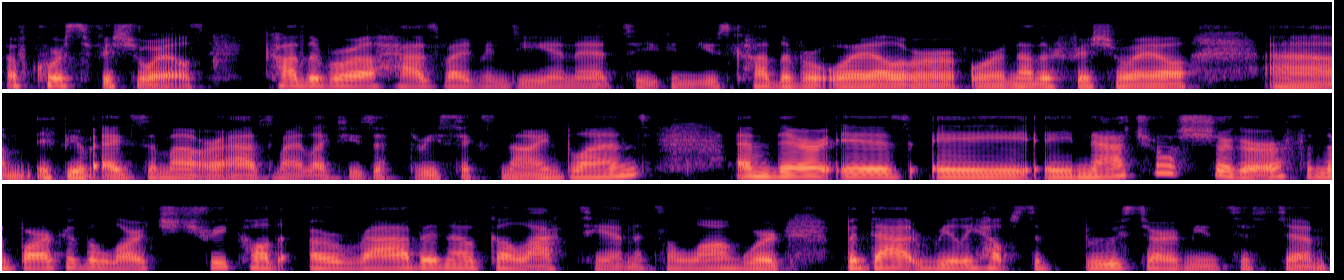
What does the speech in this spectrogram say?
of course, fish oils. Cod liver oil has vitamin D in it, so you can use cod liver oil or, or another fish oil. Um, if you have eczema or asthma, I like to use a 369 blend. And there is a, a natural sugar from the bark of the larch tree called arabinogalactan. It's a long word, but that really helps to boost our immune system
